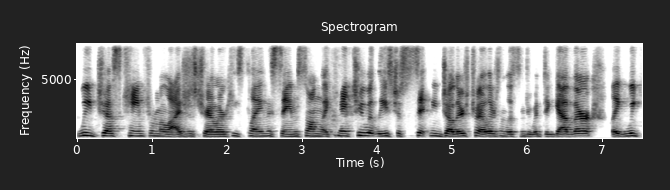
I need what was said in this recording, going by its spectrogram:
we just came from Elijah's trailer. He's playing the same song. Like, can't you at least just sit in each other's trailers and listen to it together? Like, we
